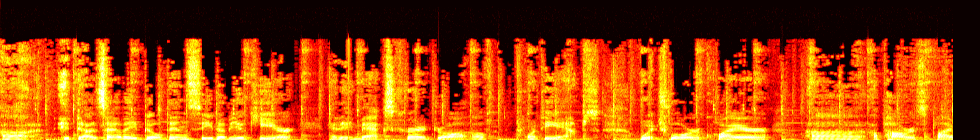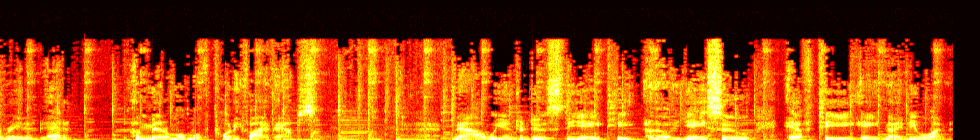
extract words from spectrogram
Uh, it does have a built-in CW keyer and a max current draw of 20 amps, which will require uh, a power supply rated at a minimum of 25 amps. Now we introduce the AT, uh, Yaesu FT891,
